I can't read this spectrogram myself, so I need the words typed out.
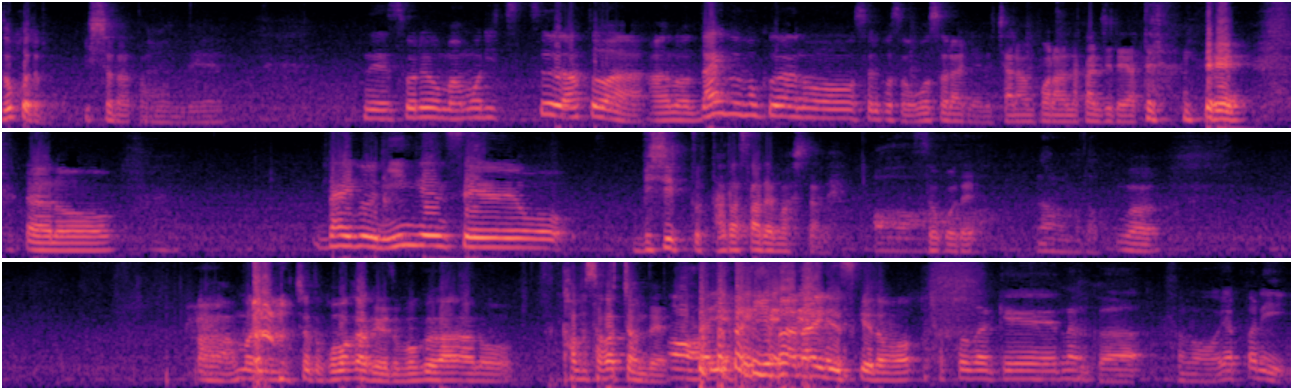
どこでも一緒だと思うんで。でそれを守りつつあとはあのだいぶ僕はあのそれこそオーストラリアでチャランポランな感じでやってたんであのだいぶ人間性をビシッと正されましたねそこで。なるほど、まあ、ああんまりちょっと細かく言うと僕があの株下がっちゃうんで。言わないですけども。ちょっとだけなんかそのやっぱり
